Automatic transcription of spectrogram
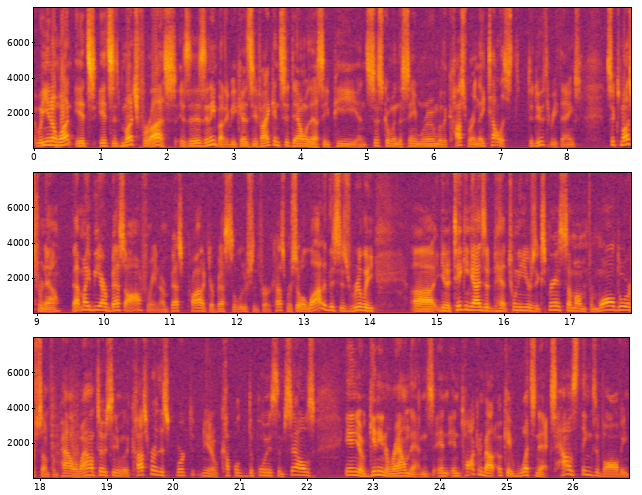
Well, you know what? It's, it's as much for us as it is anybody because if I can sit down with SAP and Cisco in the same room with a customer and they tell us to do three things, six months from now, that might be our best offering, our best product, our best solution for our customer. So a lot of this is really uh, you know, taking guys that have had 20 years experience, some of them from Walldorf, some from Palo Alto, sitting with a customer that's worked, you know, a couple deployments themselves, and, you know, getting around that and, and, and talking about, okay, what's next? How's things evolving?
